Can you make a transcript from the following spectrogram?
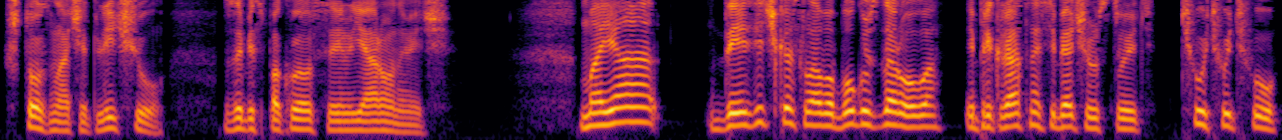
Что значит «лечу»? Забеспокоился Илья Аронович. Моя Дезечка, слава богу, здорова и прекрасно себя чувствует. Тьфу-тьфу-тьфу,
